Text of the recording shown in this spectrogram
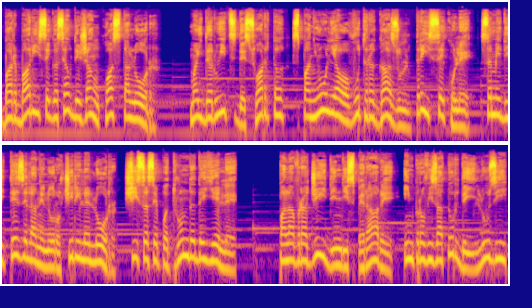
Barbarii se găseau deja în coasta lor. Mai dăruiți de soartă, spaniolii au avut răgazul trei secole să mediteze la nenorocirile lor și să se pătrundă de ele, Palavragii din disperare, improvizatori de iluzii,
